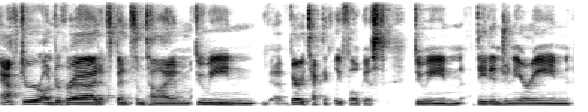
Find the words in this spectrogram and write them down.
After undergrad, spent some time doing uh, very technically focused, doing data engineering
